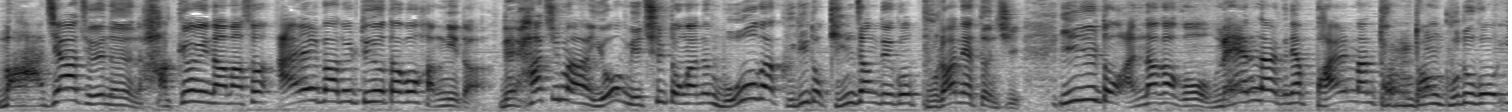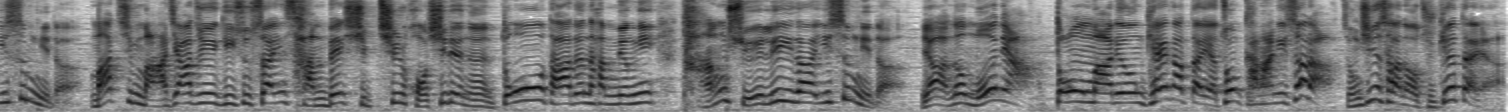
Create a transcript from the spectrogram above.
마자죄는 학교에 남아서 알바를 뛰었다고 합니다. 네, 하지만 요 며칠 동안은 뭐가 그리도 긴장되고 불안했던지 일도 안 나가고 맨날 그냥 발만 동동 구르고 있습니다. 마침 마자주의 기숙사인 317호실에는 또 다른 한 명이 당쉐리가 있습니다. 야 너 뭐냐? 똥 마려운 개 같다 야좀 가만히 있어라. 정신 사나워 죽겠다 야.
